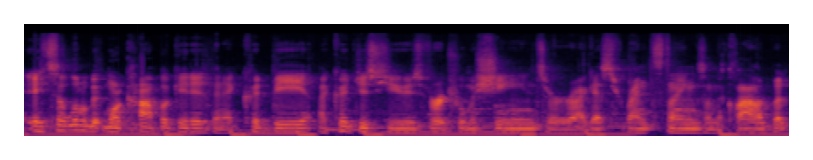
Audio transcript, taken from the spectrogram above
it's a little bit more complicated than it could be. I could just use virtual machines or I guess rent things on the cloud, but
